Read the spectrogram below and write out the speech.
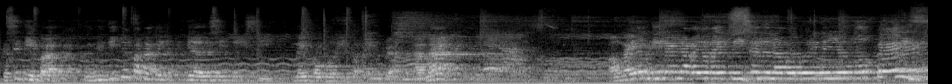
Kasi di ba, kung hindi niyo makakilala si PC, may paborito kayong brand. Tama? O ngayon, dinner na kayo kay PC na na paborito niyo yung toothpaste.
